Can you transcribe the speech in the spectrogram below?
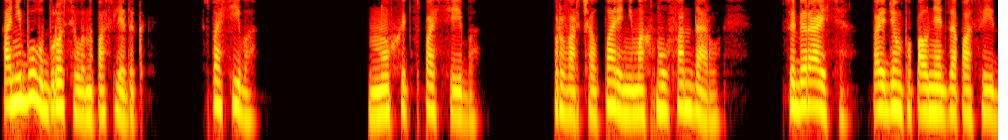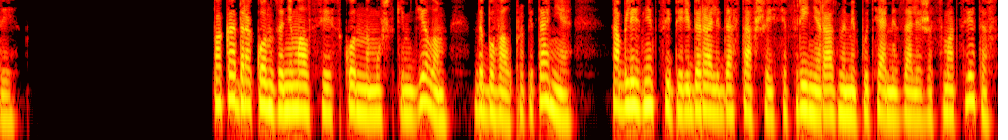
А Небулу бросила напоследок. «Спасибо». «Ну, хоть спасибо», — проворчал парень и махнул Фандару. «Собирайся, пойдем пополнять запасы еды». Пока дракон занимался исконно мужским делом, добывал пропитание, а близнецы перебирали доставшиеся Фрине разными путями залежи самоцветов,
